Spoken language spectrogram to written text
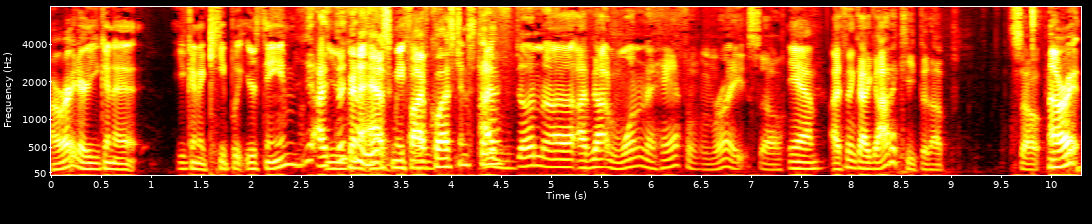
All right. Are you gonna you gonna keep with your theme? Yeah, I You're think gonna I ask me 5 I've- questions today. I've done. Uh, I've gotten one and a half of them right, so yeah. I think I got to keep it up. So All right.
